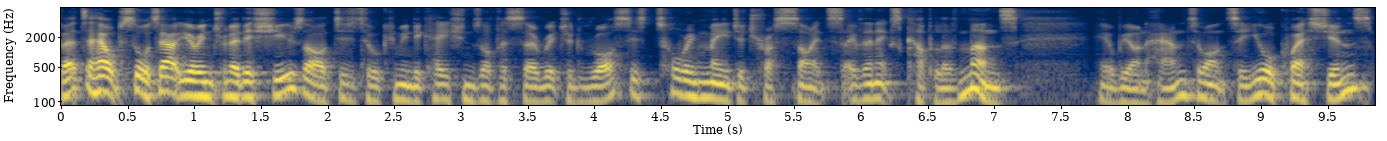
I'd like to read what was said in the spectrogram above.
But to help sort out your intranet issues, our Digital Communications Officer Richard Ross is touring major trust sites over the next couple of months. He'll be on hand to answer your questions,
